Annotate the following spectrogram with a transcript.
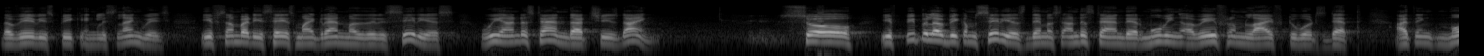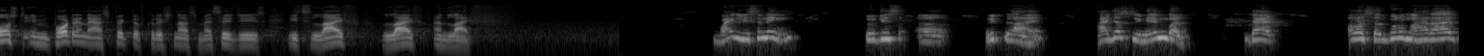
the way we speak English language, if somebody says, my grandmother is serious, we understand that she is dying. So, if people have become serious, they must understand they're moving away from life towards death. I think most important aspect of Krishna's message is, it's life, life and life. While listening to this uh, reply, I just remembered that our Sadhguru Maharaj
